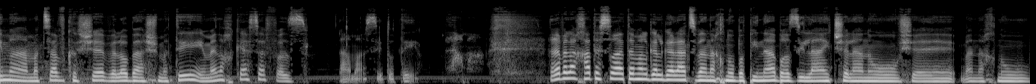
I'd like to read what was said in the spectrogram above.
אם המצב קשה ולא באשמתי, אם אין לך כסף, אז למה עשית אותי? למה? רבע ל-11 אתם על גלגלצ ואנחנו בפינה הברזילאית שלנו, שאנחנו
